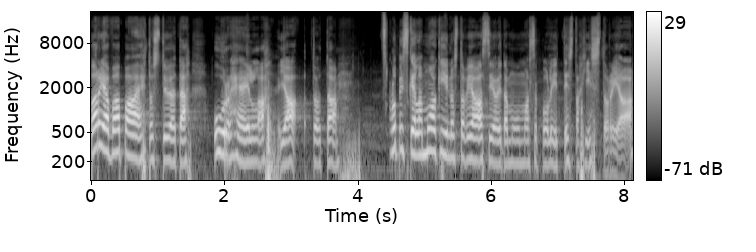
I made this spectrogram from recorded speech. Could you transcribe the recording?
paria vapaaehtoistyötä, urheilla ja tota, opiskella mua kiinnostavia asioita, muun muassa poliittista historiaa.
